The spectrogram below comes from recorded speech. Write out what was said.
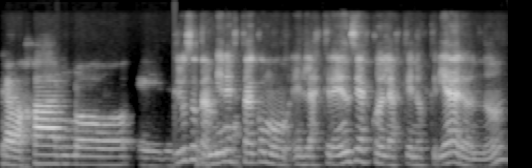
trabajarlo. Eh, Incluso también está como en las creencias con las que nos criaron, ¿no?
